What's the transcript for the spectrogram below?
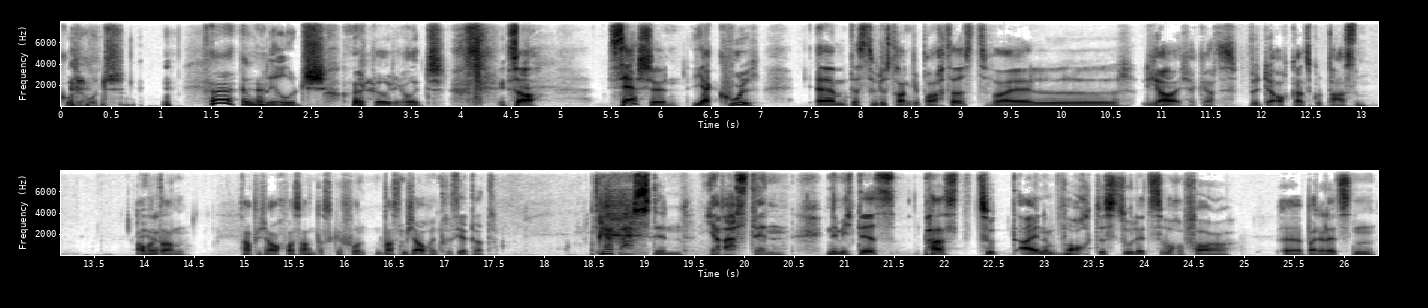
Gute Rutsch. Gute Rutsch. Gute Rutsch. So, sehr schön. Ja, cool, ähm, dass du das dran gebracht hast, weil, ja, ich habe gedacht, das würde auch ganz gut passen. Aber Ja. dann habe ich auch was anderes gefunden, was mich auch interessiert hat. Ja, was denn? Ja, was denn? Nämlich das passt zu einem Wort, das du letzte Woche vor, äh, bei der letzten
